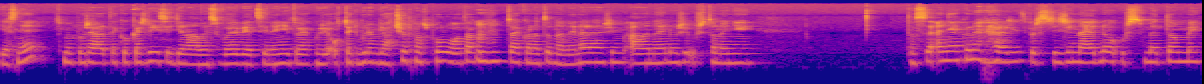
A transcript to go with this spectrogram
Jasně, jsme pořád, jako každý si děláme svoje věci, není to jako, že o teď budeme dělat všechno spolu a tak, mm-hmm. to jako na to nenarážím, ale najednou, že už to není, to se ani jako nedá říct, prostě, že najednou už jsme to my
